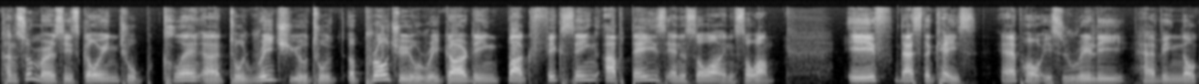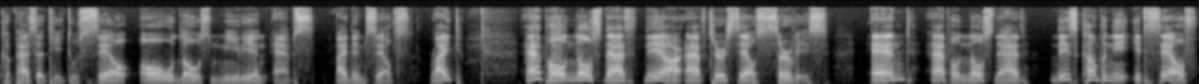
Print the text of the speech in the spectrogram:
consumers is going to claim uh, to reach you to approach you regarding bug fixing, updates, and so on and so on. If that's the case, Apple is really having no capacity to sell all those million apps by themselves, right? Apple knows that they are after sales service and Apple knows that this company itself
